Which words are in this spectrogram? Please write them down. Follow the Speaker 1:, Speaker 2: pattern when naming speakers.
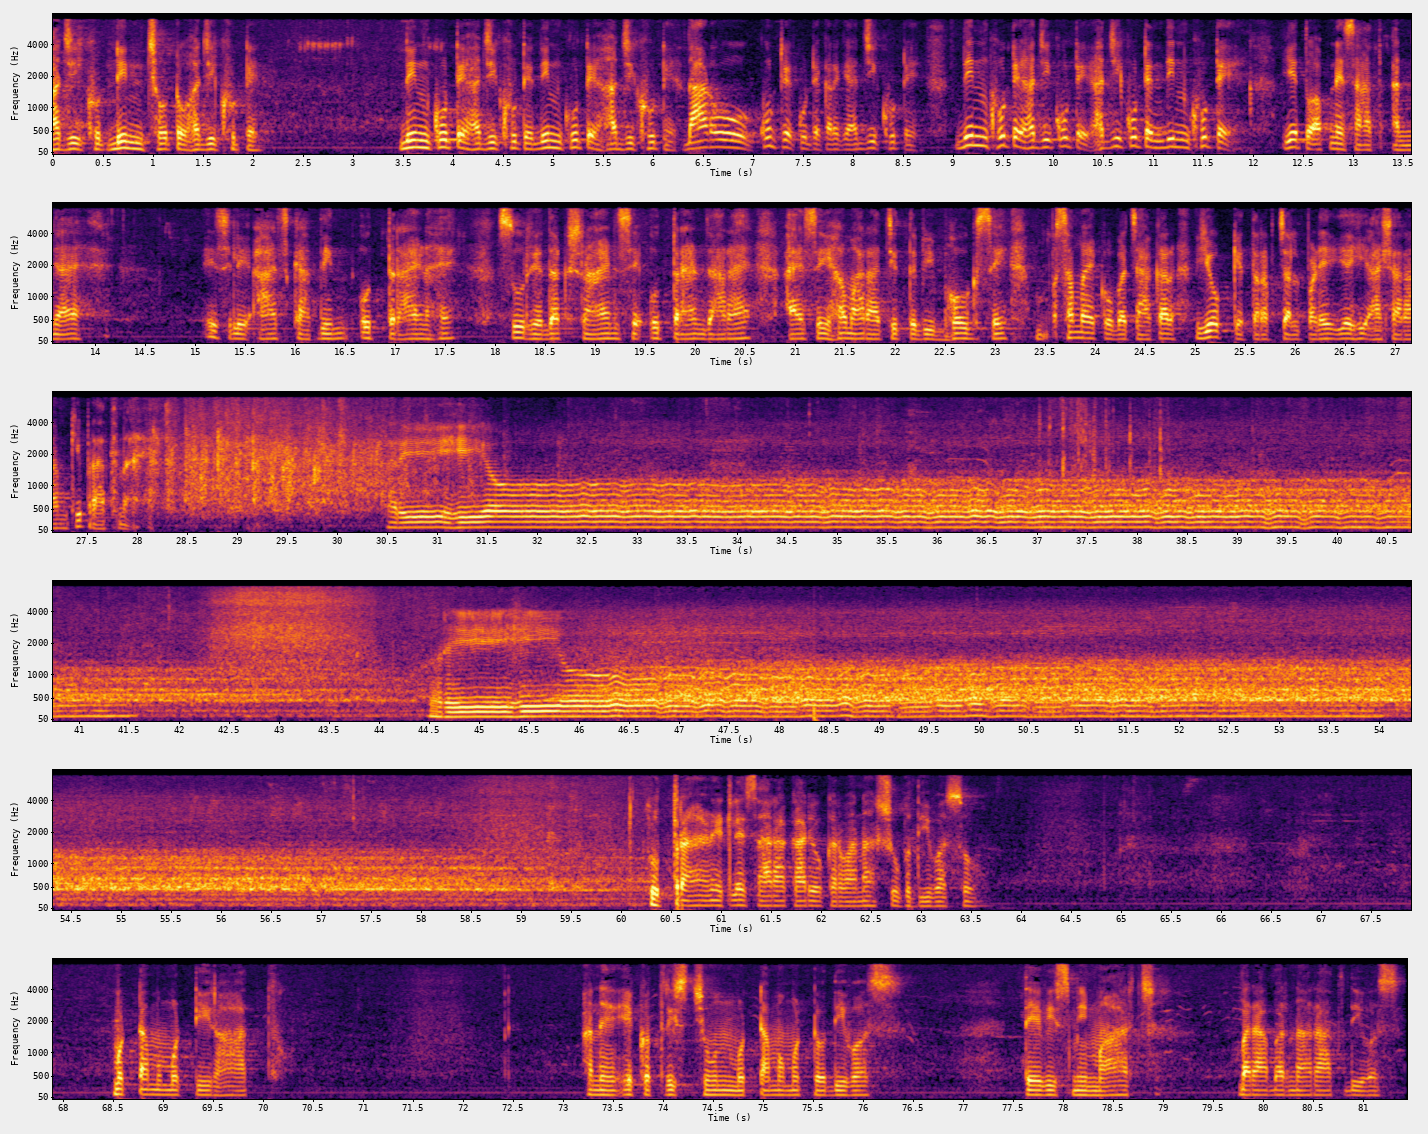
Speaker 1: हजी खुट दिन छोटो हजी खूटे। दिन कूटे, हजी खूटे, दिन कूटे, हजी खूटे। दाड़ो कूटे कूटे करके हजी खूटे। दिन खूटे, हजी कूटे हजी कूटे, दिन खूटे। ये तो अपने साथ अन्याय है। इसलिए आज का दिन उत्तरायण है। सूर्य दक्षिणायण से उत्तरायण जा रहा है। ऐसे ही हमारा चित्त भी भोग से समय को बचाकर योग के तरफ़ चल पड़े। यही आशाराम की प्रार्थना है। हरिः ओ। हरिः એટલે સારા કાર્યો કરવાના શુભ દિવસો. મોટામાં મોટી રાત. અને એકત્રીસ જૂન મોટામાં મોટો દિવસ. ત્રેવીસમી માર્ચ બરાબરના રાત દિવસ.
